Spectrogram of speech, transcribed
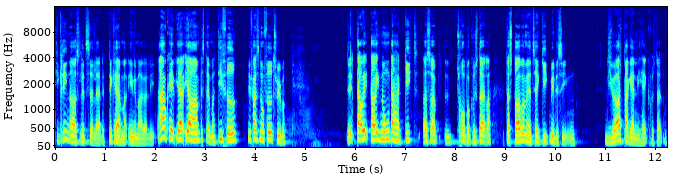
de griner også lidt selv af det. Det kan jeg egentlig meget godt lide. Nej, okay, jeg, jeg ombestemmer. De er fede. Det er faktisk nogle fede typer. Det, der, er jo ikke, der er jo ikke nogen, der har gigt, og så øh, tror på krystaller, der stopper med at tage gigtmedicinen. De vil også bare gerne lige have krystallen.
